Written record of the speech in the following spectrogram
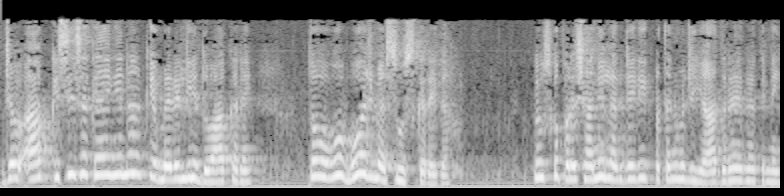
جب آپ کسی سے کہیں گے نا کہ میرے لیے دعا کریں، تو وہ بوجھ محسوس کرے گا۔ کہ اس کو پریشانی لگ جائے گی کہ پتہ نہیں مجھے یاد رہے گا کہ نہیں۔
